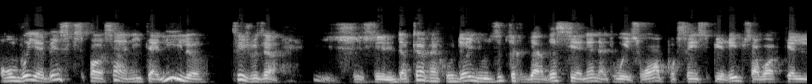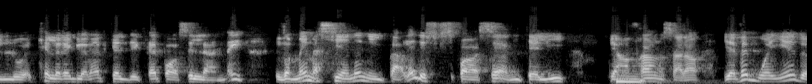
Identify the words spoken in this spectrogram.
on voyait bien ce qui se passait en Italie, là. Tu sais, je veux dire, le docteur Arruda, il nous dit qu'il regardait CNN à tous les soirs pour s'inspirer, pour savoir quel, quel règlement et quel décret passait le lendemain. Même à CNN, il parlait de ce qui se passait en Italie et en France. Alors, il y avait moyen de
